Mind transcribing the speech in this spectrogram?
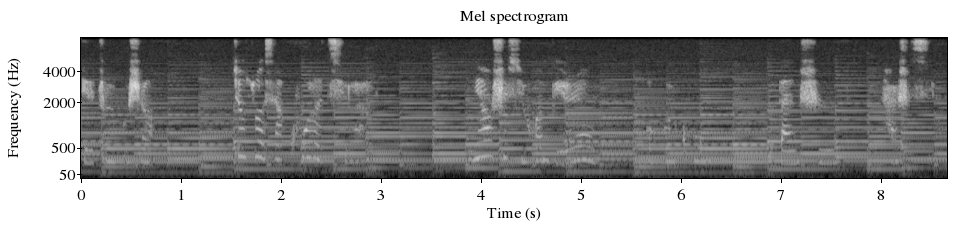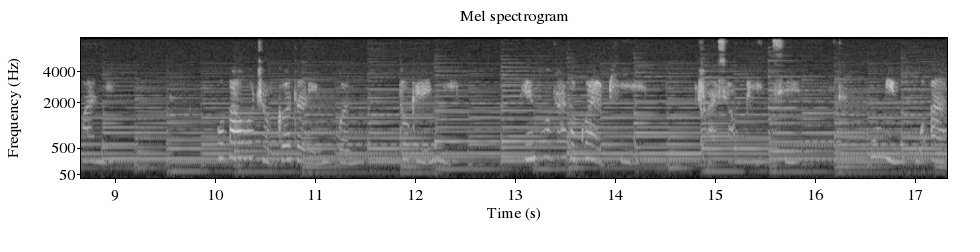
也追不上，就坐下哭了起来。你要是喜欢别人，但是还是喜欢你。我把我整个的灵魂都给你，连同他的怪癖、耍小脾气、忽明忽暗，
